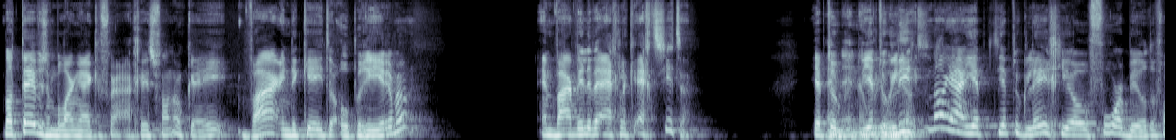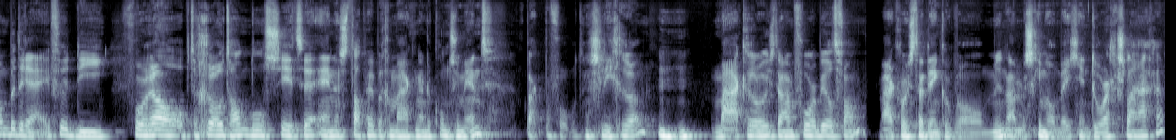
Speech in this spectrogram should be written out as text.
Wat tevens een belangrijke vraag is: van oké, waar in de keten opereren we? En waar willen we eigenlijk echt zitten? Je hebt En- ook, en je hebt ook, je nou ja, je hebt, je hebt ook legio voorbeelden van bedrijven die vooral op de groothandel zitten en een stap hebben gemaakt naar de consument. Pak bijvoorbeeld een Sligro. Mhm. Macro is daar een voorbeeld van. Macro is daar denk ik ook wel, nou, misschien wel een beetje in doorgeslagen.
